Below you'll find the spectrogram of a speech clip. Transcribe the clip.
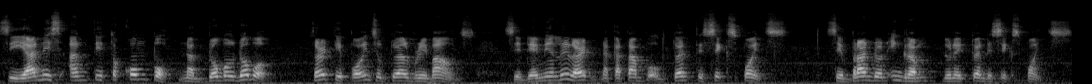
si Yanis Antetokounmpo nag double-double 30 points ug 12 rebounds. Si Damian Lillard nakatampo og 26 points. Si Brandon Ingram dunay 26 points.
